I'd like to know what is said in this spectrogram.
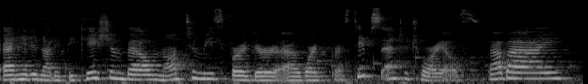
and hit the notification bell not to miss further WordPress tips and tutorials. Bye bye!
